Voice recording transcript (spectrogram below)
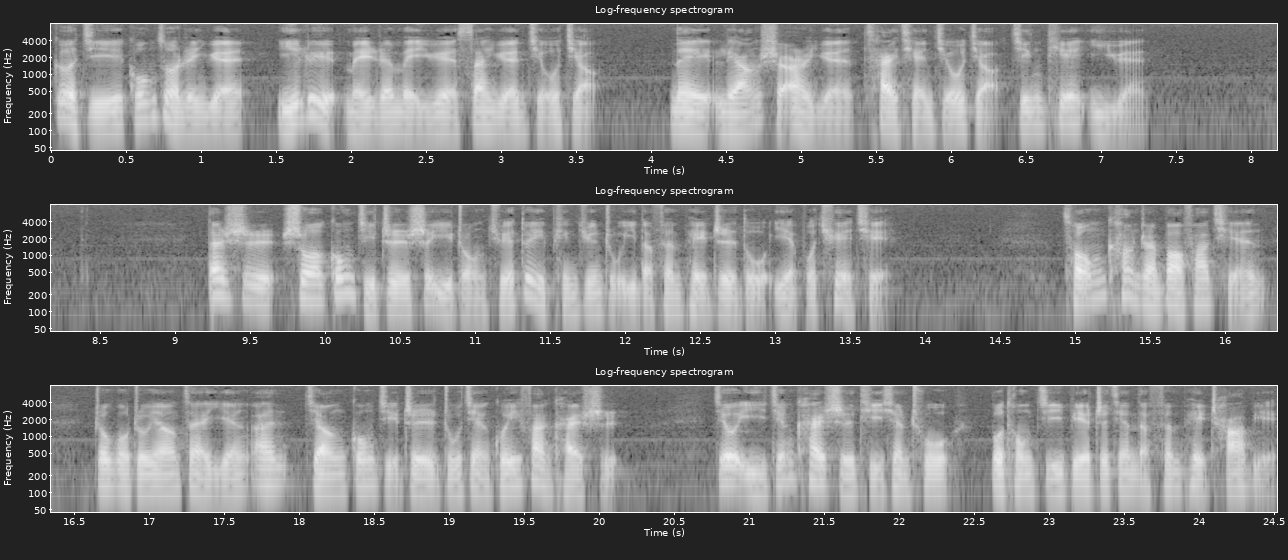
各级工作人员一律每人每月三元九角，内粮食二元，菜钱九角，津贴一元。但是说供给制是一种绝对平均主义的分配制度也不确切。从抗战爆发前，中共中央在延安将供给制逐渐规范开始，就已经开始体现出不同级别之间的分配差别。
